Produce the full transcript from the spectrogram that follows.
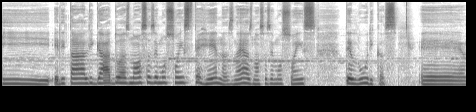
e ele está ligado às nossas emoções terrenas, né? As nossas emoções telúricas, é,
